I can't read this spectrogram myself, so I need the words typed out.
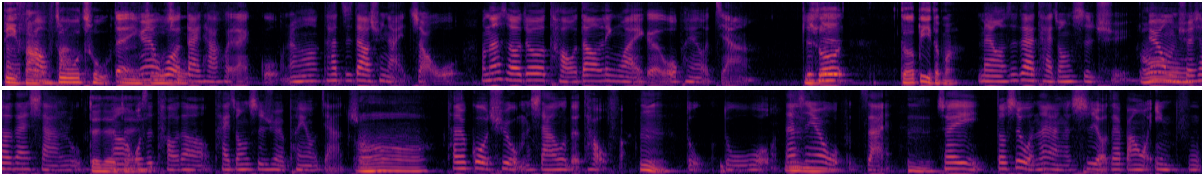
地方租屋处，对，嗯因为我有带他回来过，然后他知道去哪里找我。我那时候就逃到另外一个我朋友家，就你说隔壁的吗？没有是在台中市区，哦因为我们学校在沙鹿，对对对然后我是逃到台中市区的朋友家住，哦，他就过去我们沙鹿的套房嗯。堵堵我，但是因为我不在，嗯，所以都是我那两个室友在帮我应付。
